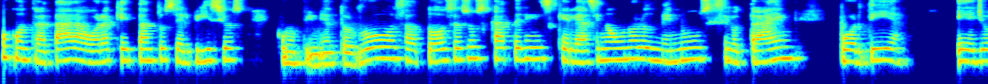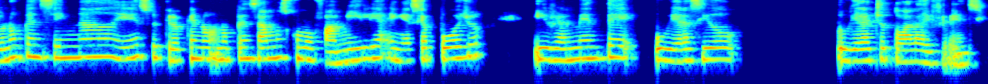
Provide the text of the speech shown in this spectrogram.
o contratar ahora que hay tantos servicios como pimiento rosa o todos esos caterings que le hacen a uno los menús y se lo traen por día. Eh, yo no pensé en nada de eso y creo que no, no pensamos como familia en ese apoyo y realmente hubiera sido, hubiera hecho toda la diferencia,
